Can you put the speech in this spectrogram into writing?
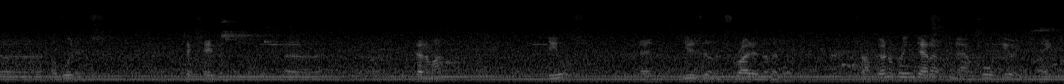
uh, avoidance, tax havens, uh, Panama deals, and New Zealand's right in the middle. So I'm going to bring that up in our four hearings next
